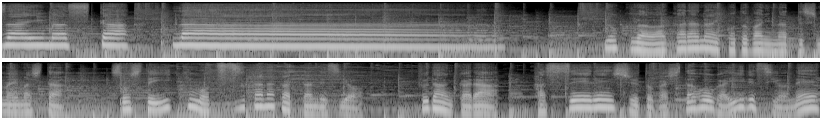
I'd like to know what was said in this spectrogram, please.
ざいますか。らよくはわからない言葉になってしまいました。そして息も続かなかったんですよ。普段から発声練習とかした方がいいですよね。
